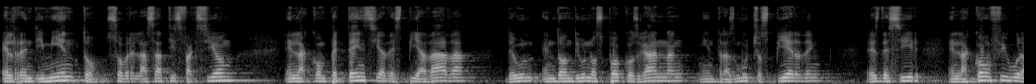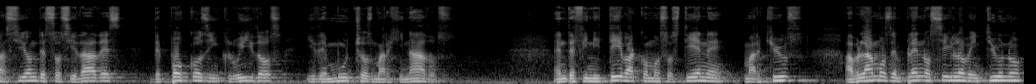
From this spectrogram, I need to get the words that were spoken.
el rendimiento sobre la satisfacción, en la competencia despiadada en donde unos pocos ganan mientras muchos pierden, es decir, en la configuración de sociedades de pocos incluidos y de muchos marginados. En definitiva, como sostiene Marcuse, hablamos en pleno siglo XXI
